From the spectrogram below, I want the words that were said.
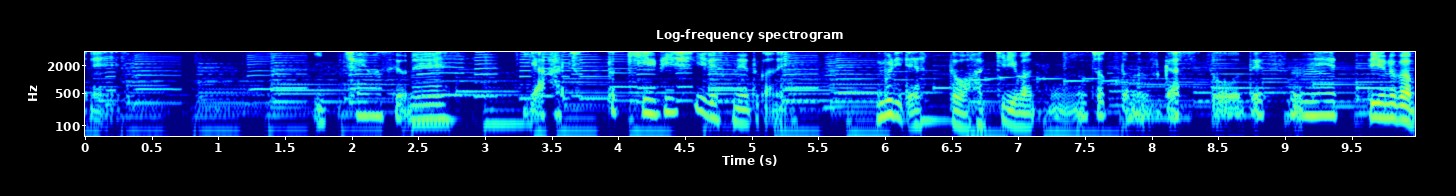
てね。言っちゃいますよね。いやちょっと厳しいですねとかね。無理ですとはっきりはうんちょっと難しそうですねっていうのが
